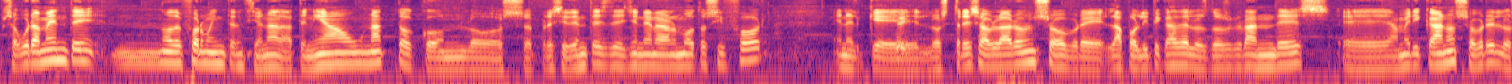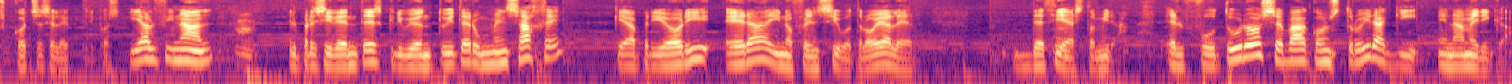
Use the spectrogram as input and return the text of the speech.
seguramente no de forma intencionada. Tenía un acto con los presidentes de General Motors y Ford en el que Sí. los tres hablaron sobre la política de los dos grandes eh, americanos sobre los coches eléctricos. Y al final, Mm. el presidente escribió en Twitter un mensaje que a priori era inofensivo. Te lo voy a leer. Decía esto, mira, el futuro se va a construir aquí, en América.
